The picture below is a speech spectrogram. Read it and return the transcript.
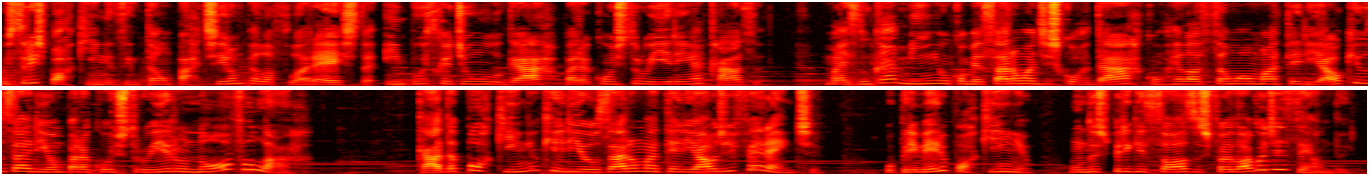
Os três porquinhos então partiram pela floresta em busca de um lugar para construírem a casa. Mas no caminho começaram a discordar com relação ao material que usariam para construir o novo lar. Cada porquinho queria usar um material diferente. O primeiro porquinho, um dos preguiçosos, foi logo dizendo:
